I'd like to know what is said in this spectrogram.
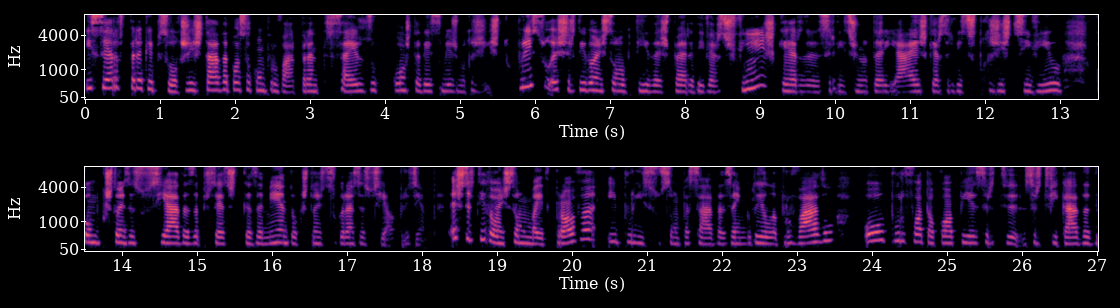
e serve para que a pessoa registada possa comprovar perante terceiros o que consta desse mesmo registro. Por isso, as certidões são obtidas para diversos fins, quer serviços notariais, quer serviços de registro civil, como questões associadas a processos de casamento ou questões de segurança social, por exemplo. As certidões são um meio de prova e, por isso, são passadas em modelo aprovado ou por fotocópia certificada de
